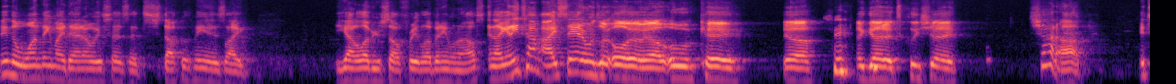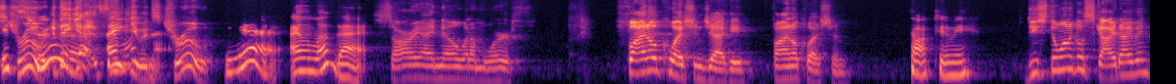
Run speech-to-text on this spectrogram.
think the one thing my dad always says that stuck with me is like, you gotta love yourself before you love anyone else. And like anytime I say it, everyone's like, oh yeah, yeah, oh, okay, yeah, I get it. It's cliche. Shut up. It's, It's true. true, Yeah, thank you. love It's that. true. yeah i love that Sorry, I know what I'm worth. Final question, Jackie. Final question. talk to me Do you still want to go skydiving?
